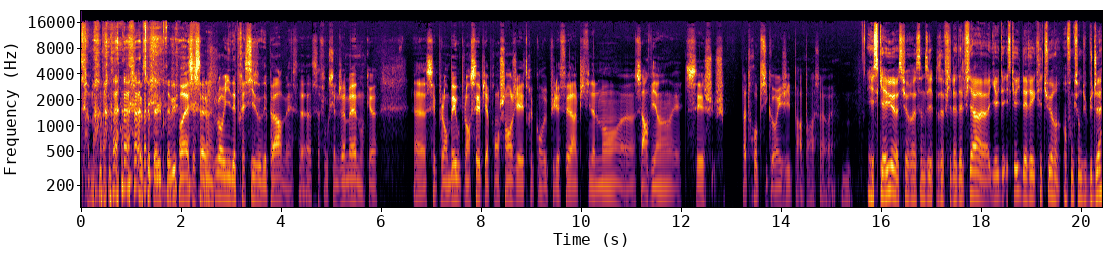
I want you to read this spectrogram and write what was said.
comme. Comme ce que t'avais prévu. Ouais, c'est ça. J'ai Ouais. toujours une idée précise au départ, mais ça, ça fonctionne jamais. Donc, euh, euh, c'est plan B ou plan C, puis après on change. Il y a des trucs qu'on veut plus les faire, et puis finalement, euh, ça revient. Et c'est, je suis pas trop psychorigide par rapport à ça, ouais. Et est-ce qu'il y a eu euh, sur Sons of Philadelphia, il y a eu des- est-ce qu'il y a eu des réécritures en fonction du budget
